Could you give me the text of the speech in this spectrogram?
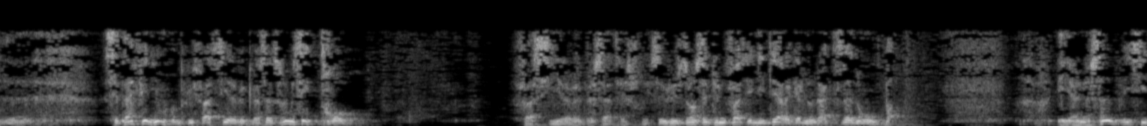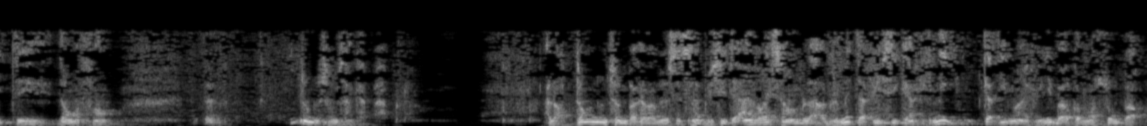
Euh, c'est infiniment plus facile avec le Saint-Esprit, mais c'est trop facile avec le Saint-Esprit. C'est justement c'est une facilité à laquelle nous n'accédons pas. Il y a une simplicité d'enfant nous, nous sommes incapables. Alors, tant nous ne sommes pas capables de cette simplicité invraisemblable, métaphysique infinie, quasiment infinie, ben, commençons par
